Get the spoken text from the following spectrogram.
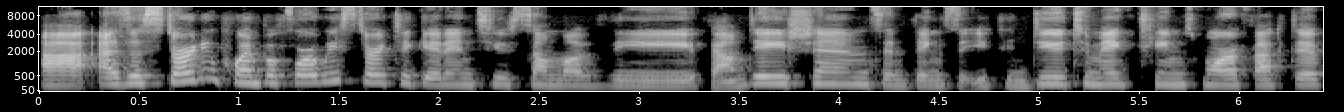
Uh, as a starting point, before we start to get into some of the foundations and things that you can do to make teams more effective,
